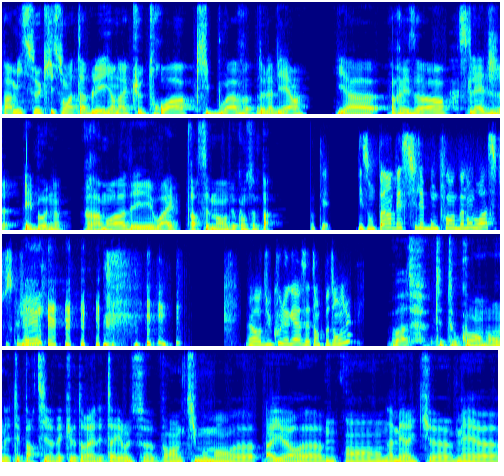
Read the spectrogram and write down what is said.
Parmi ceux qui sont attablés, il y en a que trois qui boivent de la bière. Il y a Razor, Sledge et Bone. Ramrod et Wipe, forcément, ne consomment pas. Ils ont pas investi les bons points au bon endroit, c'est tout ce que dire. Alors du coup, les gars, vous êtes un peu tendus? Bah, t'étais au courant, on était parti avec Dredd et Tyrus euh, pendant un petit moment euh, ailleurs euh, en Amérique, euh, mais euh,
